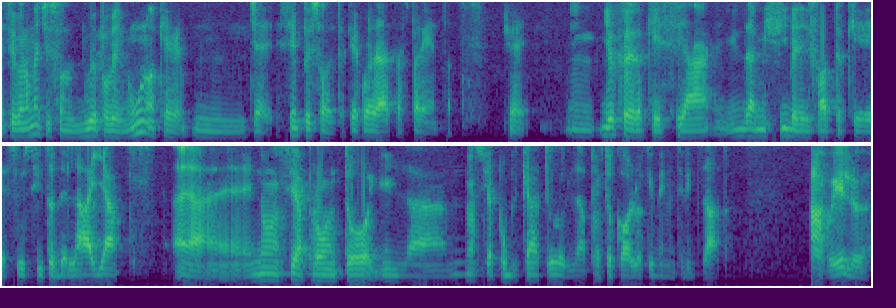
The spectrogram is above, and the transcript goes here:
secondo me ci sono due problemi. Uno che mh, cioè, è sempre il solito, che è quello della trasparenza. Cioè, mh, io credo che sia inammissibile il fatto che sul sito dell'AIA eh, non sia pronto, il, non sia pubblicato il protocollo che viene utilizzato. Ah, quello.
